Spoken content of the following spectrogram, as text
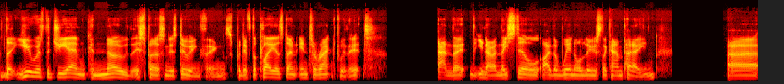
That you as the GM can know that this person is doing things, but if the players don't interact with it, and they you know and they still either win or lose the campaign uh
